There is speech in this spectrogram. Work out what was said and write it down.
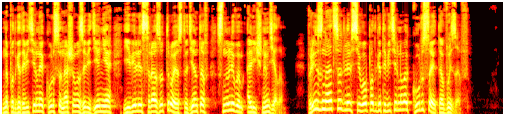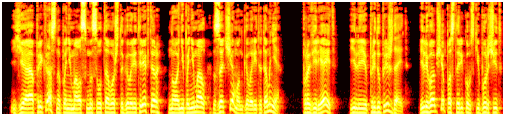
на подготовительные курсы нашего заведения явились сразу трое студентов с нулевым личным делом. Признаться, для всего подготовительного курса это вызов. Я прекрасно понимал смысл того, что говорит ректор, но не понимал, зачем он говорит это мне. Проверяет или предупреждает? Или вообще по-стариковски бурчит.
